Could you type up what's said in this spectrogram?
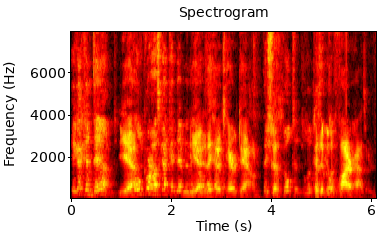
It got condemned. Yeah. The old courthouse got condemned, and they Yeah, and they had to tear it down They should have built it to look because like it was a old fire hazard.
